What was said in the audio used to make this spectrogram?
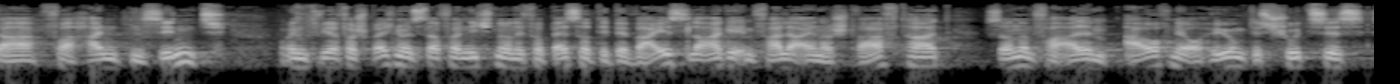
da vorhanden sind. Und wir versprechen uns davon nicht nur eine verbesserte Beweislage im Falle einer Straftat, sondern vor allem auch eine Erhöhung des Schutzes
